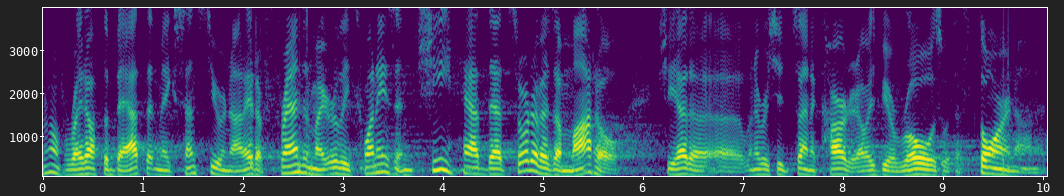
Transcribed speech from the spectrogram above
Don't know if right off the bat that makes sense to you or not. I had a friend in my early 20s, and she had that sort of as a motto. She had a, whenever she'd sign a card, it'd always be a rose with a thorn on it.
